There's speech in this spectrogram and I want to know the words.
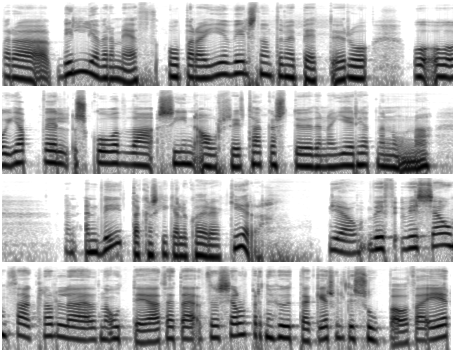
bara vilja vera með og bara ég vil standa með betur og, og, og jafnvel skoða sín áhrif, taka stöðuna, ég er hérna núna. En, en vita kannski ekki alveg hvað þeir eru að gera Já, við, við sjáum það klárlega þarna úti að þetta, þetta sjálfbarni hugdagi er svolítið súpa og það er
